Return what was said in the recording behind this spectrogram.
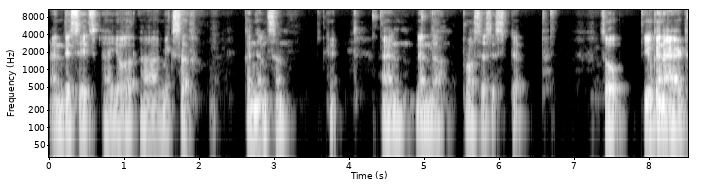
and this is uh, your uh, mixer consumption. Okay, and then the process step. So you can add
